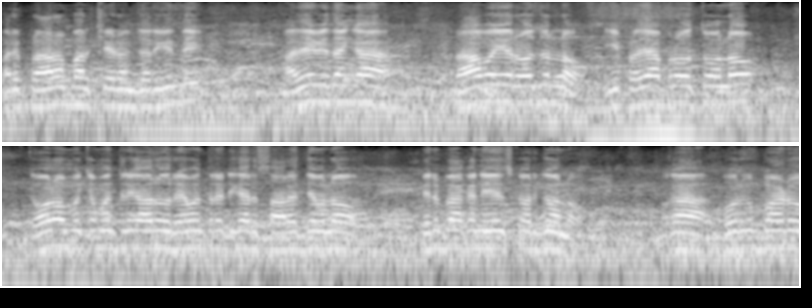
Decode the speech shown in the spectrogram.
మరి ప్రారంభాలు చేయడం జరిగింది. అదేవిధంగా రాబోయే రోజుల్లో ఈ ప్రజాప్రభుత్వంలో గౌరవ ముఖ్యమంత్రి గారు రేవంత్ రెడ్డి గారి సారథ్యంలో పెనుపాక నియోజకవర్గంలో ఒక బూర్గంపాడు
